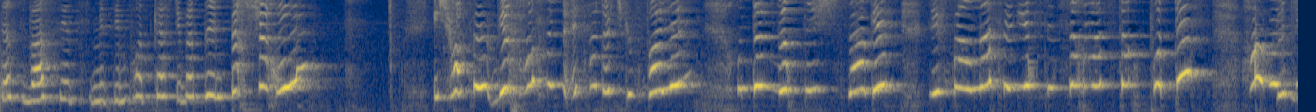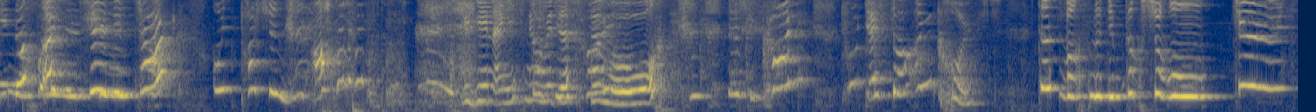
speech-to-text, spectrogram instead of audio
das war's jetzt mit dem Podcast über den Bergeron. Ich hoffe, wir hoffen, es hat euch gefallen. Und dann würde ich sagen, Sie verlassen jetzt den Serverstar Podcast. Haben Sie noch einen schönen Tag und passen Sie auf. Wir gehen eigentlich nur Dass mit der Stimme hoch. Sie kann, tut es so angreift. Das war's mit dem Bergeron. Tschüss.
